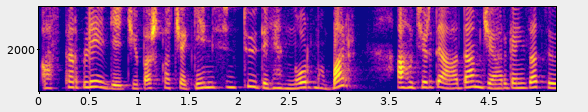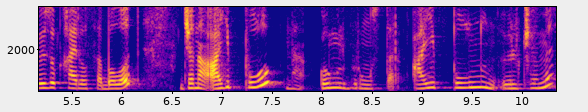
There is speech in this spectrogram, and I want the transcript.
оскорбление же башкача кемсинтүү деген норма бар. Ал жерде адам же организация өзү кайрылса болот жана айып пулу мына көңүл буруңуздар айып пулунун өлчөмү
